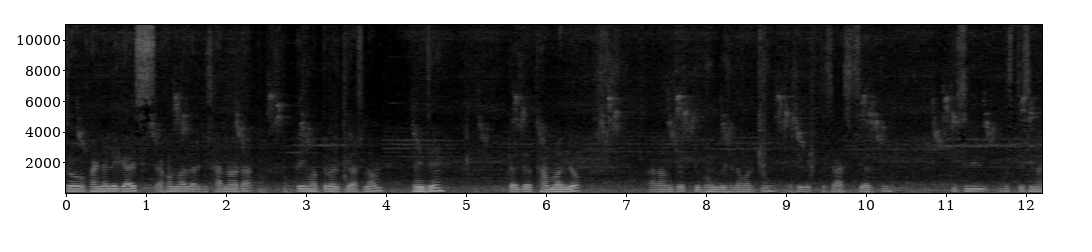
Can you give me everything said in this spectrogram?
তো ফাইনালি গাইস এখন বাজে আর কি সাড়ে নটা তো এইমাত্র আর কি আসলাম। এই যে গাড়িটা থামলাইলো। আর আমি তো একটু ঘুম গেছিলাম আর কি। এসে দেখতেছি, আসছি আর কি। কিছুই বুঝতেছি না,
